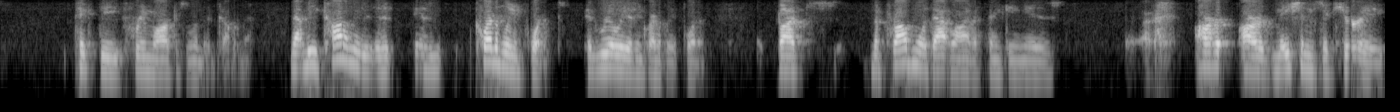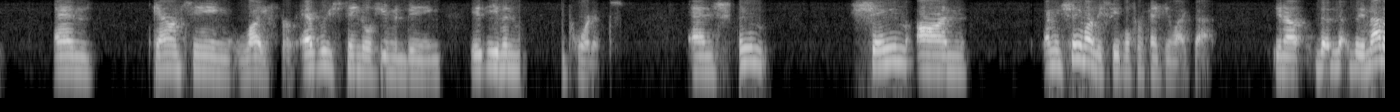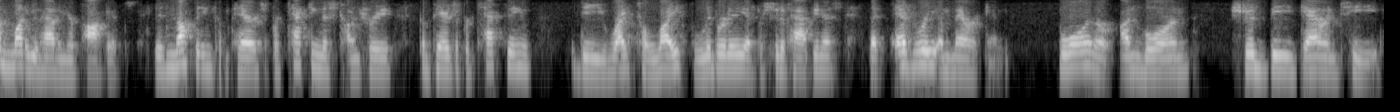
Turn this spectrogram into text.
picked the free markets and limited government. Now, the economy is, is incredibly important. It really is incredibly important. But the problem with that line of thinking is uh, our, our nation's security and guaranteeing life for every single human being is even more important. And shame, shame on I mean, shame on these people for thinking like that. You know, the, the amount of money you have in your pockets is nothing compared to protecting this country, compared to protecting the right to life, liberty, and pursuit of happiness that every American, born or unborn, should be guaranteed.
